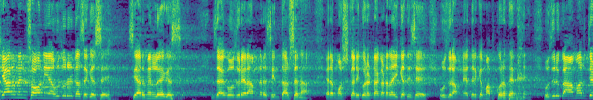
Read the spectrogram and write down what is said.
চেয়ারম্যান সহ নিয়ে হুজুরের কাছে গেছে। চেয়ারম্যান লয়ে গেছে। যাক, হুজুরের আপনারা চিন্তা আসছে না। এরা মস্কারি করে টাকাটা রাইখা দিছে। হুজুর আপনি এদেরকে মাফ করে দেন। হুজুর কয়, আমার যে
